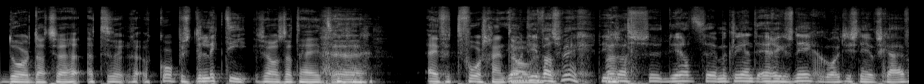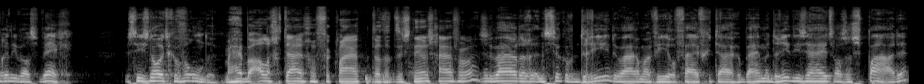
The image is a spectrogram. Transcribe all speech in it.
doordat ze het eh, corpus delicti, zoals dat heet, eh, even tevoorschijn die was weg. Die, was, eh, die had eh, mijn cliënt ergens neergegooid, die sneeuwschuiver, en die was weg. Dus die is nooit gevonden. Maar hebben alle getuigen verklaard dat het een sneeuwschuiver was? Er waren er een stuk of drie, er waren maar vier of vijf getuigen bij, maar drie die zeiden het was een spade.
